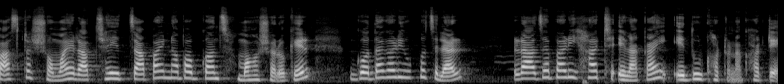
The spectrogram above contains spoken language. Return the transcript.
পাঁচটার সময় রাজশাহীর চাপাই নবাবগঞ্জ মহাসড়কের গোদাগাড়ি উপজেলার রাজাবাড়িহাট এলাকায় এ দুর্ঘটনা ঘটে।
